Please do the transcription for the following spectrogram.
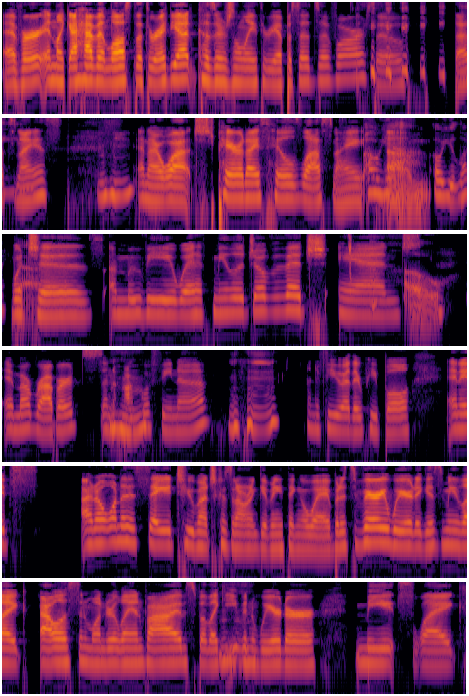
Ever. And like I haven't lost the thread yet because there's only three episodes so far, so that's nice. hmm And I watched Paradise Hills last night. Oh yeah. um, oh, you like which that? is a movie with Milla Jovovich and oh Emma Roberts and Mhm. Awkwafina Mm-hmm. and a few other people. And it's, I don't want to say too much because I don't want to give anything away, but it's very weird. It gives me like Alice in Wonderland vibes, but like even weirder meets like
